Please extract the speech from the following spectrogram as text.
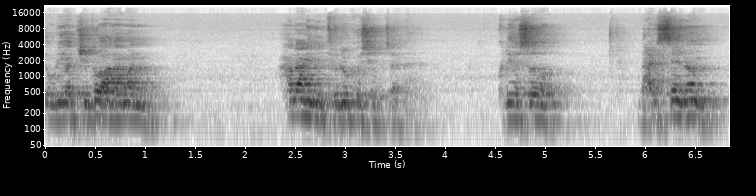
우리가 기도 안 하면 하나님이 들을 것이 없잖아요. 그래서 날새는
